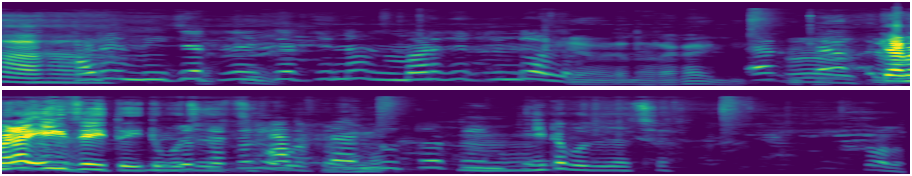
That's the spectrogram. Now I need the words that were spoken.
হ্যাঁ হ্যাঁ। আরে নিচে ট্রেকের চিহ্ন মানে যে তিনটে হলো ক্যামেরা ধরা খায়নি। একটা ক্যামেরা এই যেই তো এই তো বোঝা যাচ্ছে। একটা দুটো তিন এটা বোঝা যাচ্ছে। চলো।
